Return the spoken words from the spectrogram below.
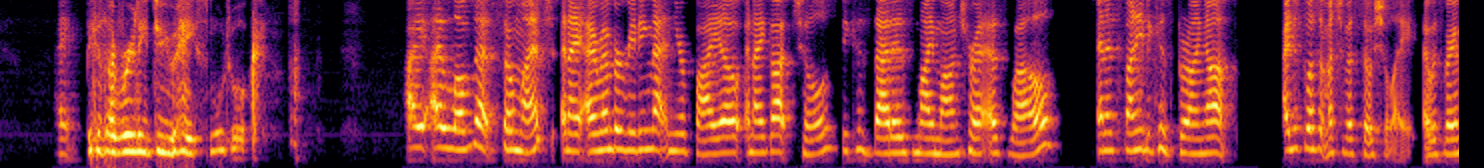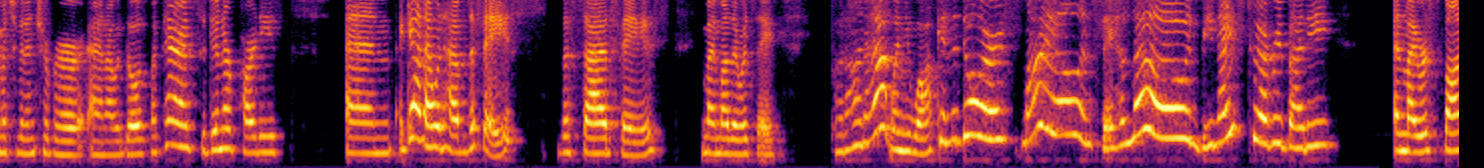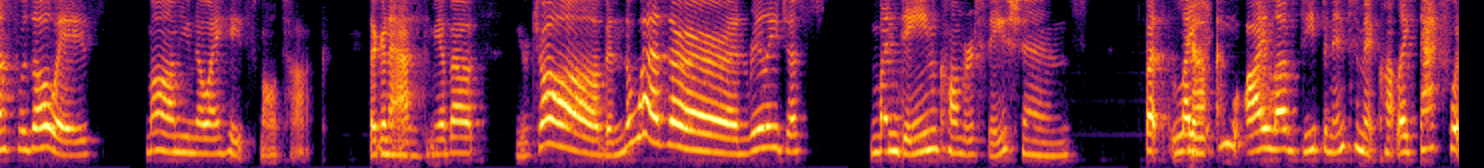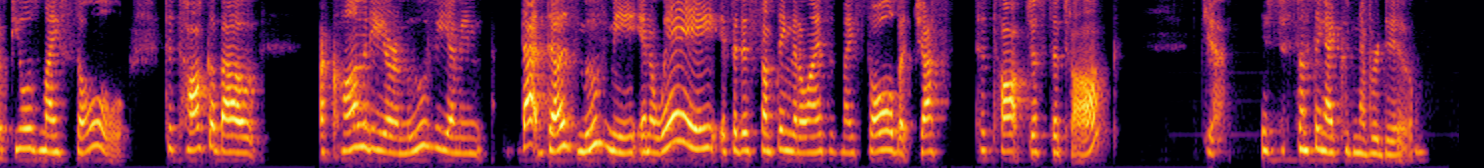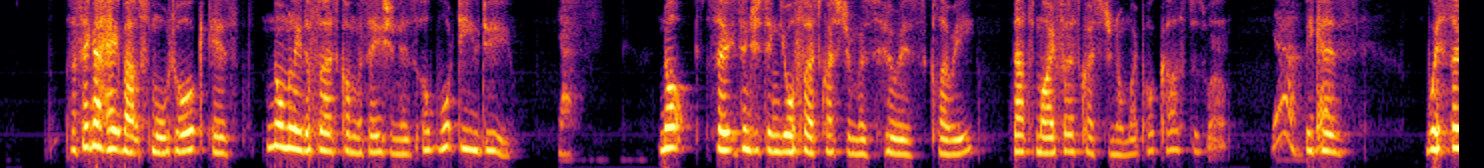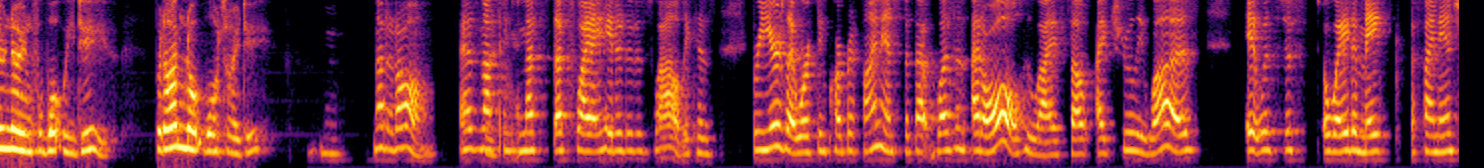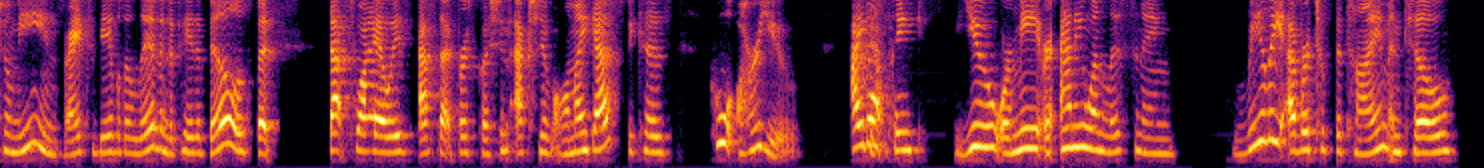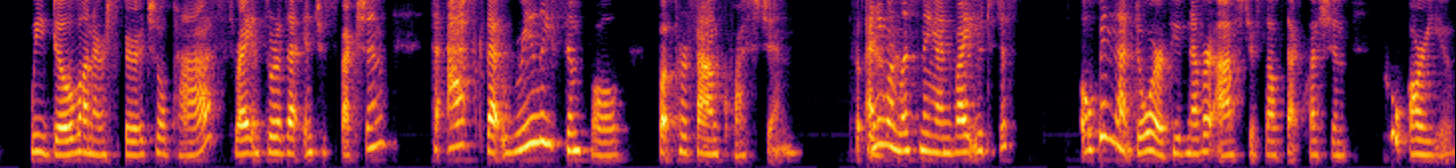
I, because I really do hate small talk. I, I love that so much. And I, I remember reading that in your bio and I got chills because that is my mantra as well. And it's funny because growing up, I just wasn't much of a socialite. I was very much of an introvert and I would go with my parents to dinner parties. And again, I would have the face, the sad face. My mother would say, put on a hat when you walk in the door, smile and say hello and be nice to everybody. And my response was always, Mom, you know I hate small talk. They're going to mm. ask me about your job and the weather and really just mundane conversations. But like yeah. you, I love deep and intimate, con- like that's what fuels my soul to talk about a comedy or a movie. I mean, that does move me in a way if it is something that aligns with my soul, but just to talk, just to talk. Yeah. It's just something I could never do. The thing I hate about small talk is normally the first conversation is, "Oh, what do you do?" Yes. Not so. It's interesting. Your first question was, "Who is Chloe?" That's my first question on my podcast as well. Yeah. Because yeah. we're so known for what we do, but I'm not what I do. Mm-hmm. Not at all. It has nothing, and that's that's why I hated it as well. Because for years I worked in corporate finance, but that wasn't at all who I felt I truly was it was just a way to make a financial means, right? To be able to live and to pay the bills. But that's why I always ask that first question, actually, of all my guests, because who are you? I don't think you or me or anyone listening really ever took the time until we dove on our spiritual path, right? And sort of that introspection to ask that really simple but profound question. So, anyone listening, I invite you to just open that door if you've never asked yourself that question who are you?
